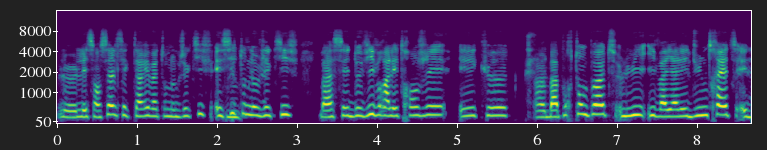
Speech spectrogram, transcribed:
le l'essentiel, c'est que tu arrives à ton objectif et si Mmh. ton objectif, bah, c'est de vivre à l'étranger et que, bah, pour ton pote, lui, il va y aller d'une traite et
